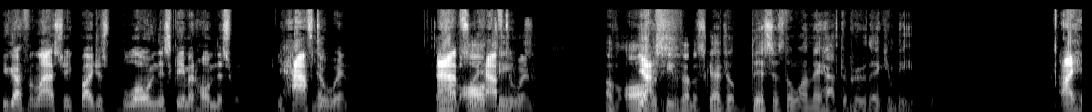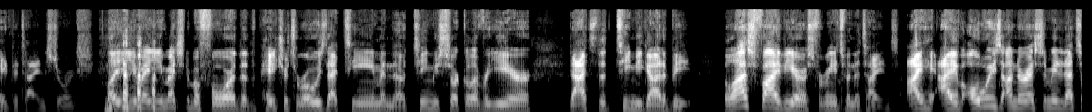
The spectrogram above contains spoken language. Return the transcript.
you got from last week by just blowing this game at home this week. You have Yep. to win. And Absolutely all have to win. Of all Yes. the teams on the schedule, this is the one they have to prove they can beat. I hate the Titans, George. Like you, you mentioned before that the Patriots are always that team, and the team you circle every year. That's the team you got to beat. The last five years for me, it's been the Titans. I I have always underestimated. That's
